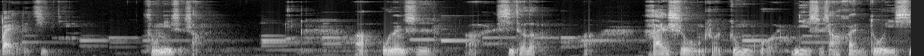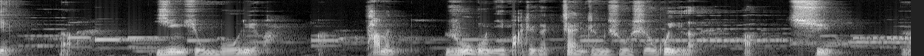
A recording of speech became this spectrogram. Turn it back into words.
败的境地。从历史上啊，无论是啊希特勒啊。还是我们说中国历史上很多一些啊英雄谋略吧啊，他们如果你把这个战争说是为了啊去嗯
